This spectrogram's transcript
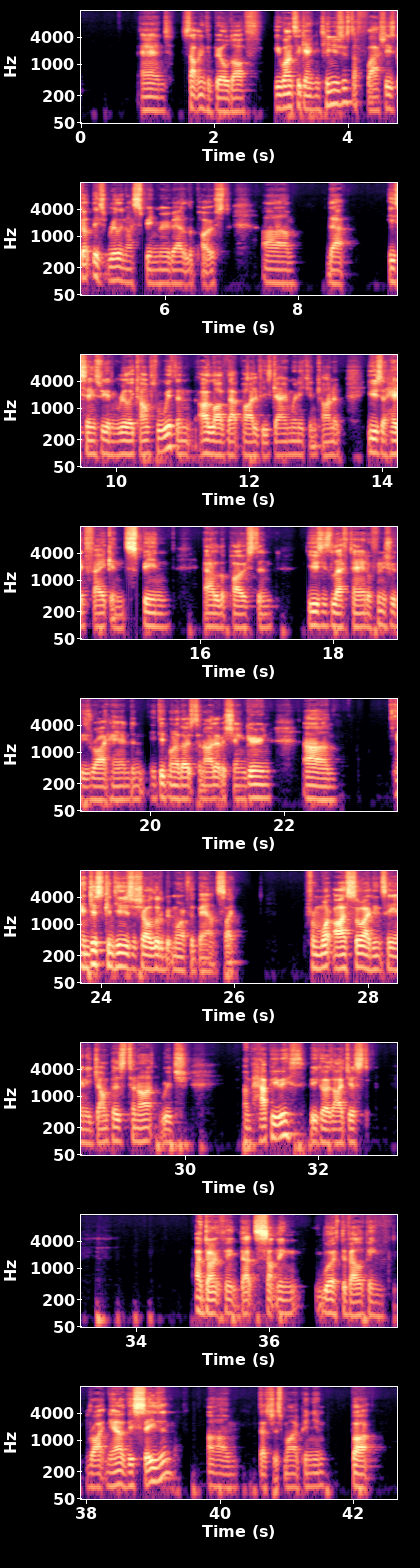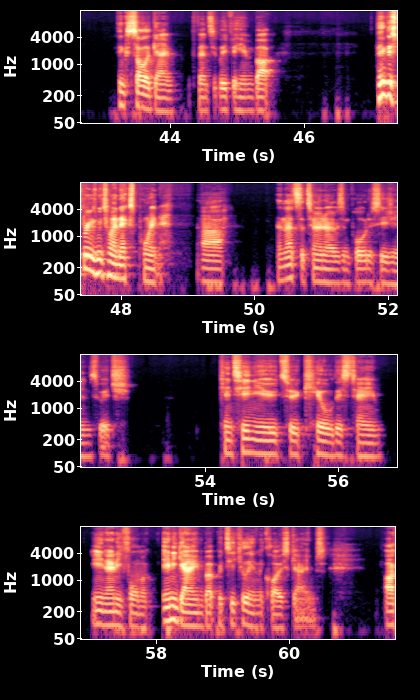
and something to build off. He once again continues just to flash. He's got this really nice spin move out of the post um, that he seems to be getting really comfortable with. And I love that part of his game when he can kind of use a head fake and spin out of the post and use his left hand or finish with his right hand. And he did one of those tonight over Sengun. Um, and just continues to show a little bit more of the bounce. Like from what I saw, I didn't see any jumpers tonight, which I'm happy with because I just I don't think that's something worth developing right now this season. Um, that's just my opinion, but I think solid game defensively for him. But think this brings me to my next point, uh, and that's the turnovers and poor decisions, which continue to kill this team in any form of any game, but particularly in the close games. I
